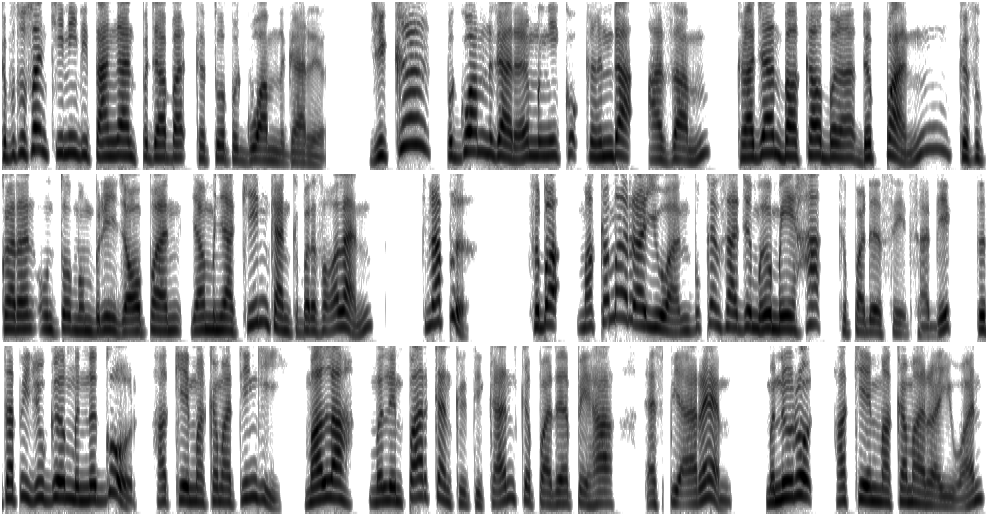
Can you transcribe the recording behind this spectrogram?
Keputusan kini di tangan pejabat Ketua Peguam Negara. Jika Peguam Negara mengikut kehendak Azam, kerajaan bakal berdepan kesukaran untuk memberi jawapan yang meyakinkan kepada soalan, kenapa? Sebab Mahkamah Rayuan bukan sahaja memihak kepada Syed Saddiq, tetapi juga menegur Hakim Mahkamah Tinggi, malah melemparkan kritikan kepada pihak SPRM. Menurut Hakim Mahkamah Rayuan,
